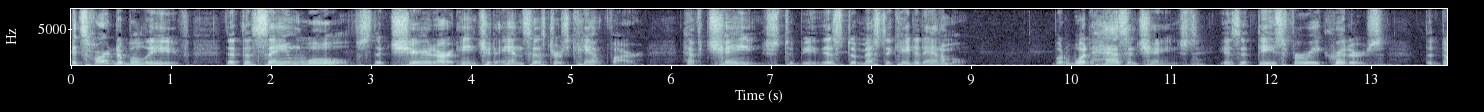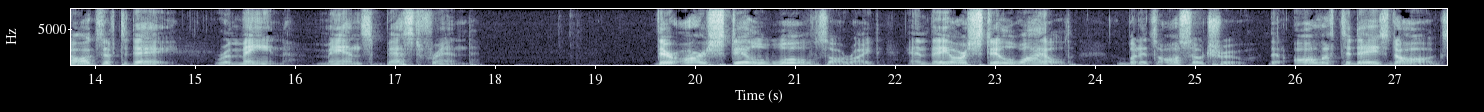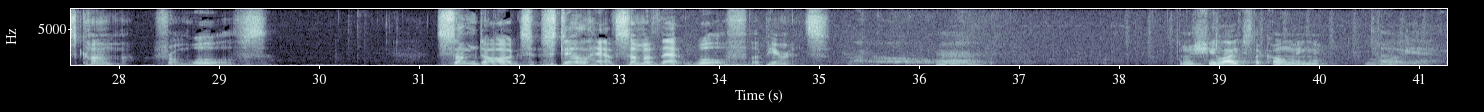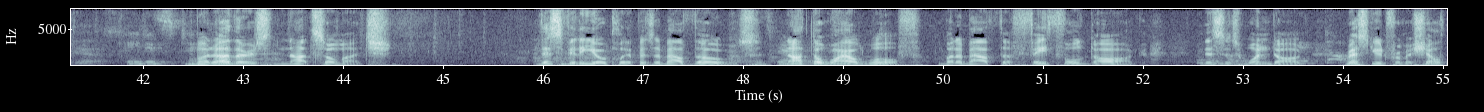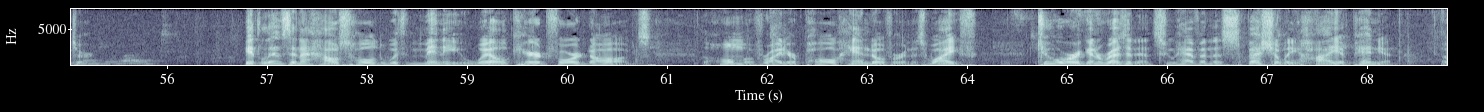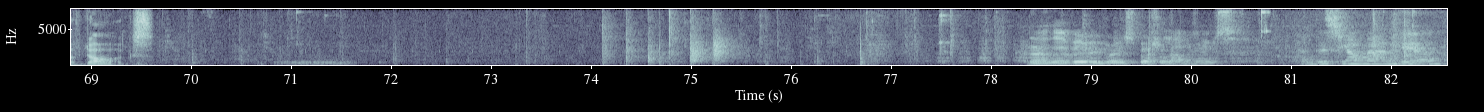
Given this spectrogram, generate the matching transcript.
It's hard to believe that the same wolves that shared our ancient ancestors' campfire have changed to be this domesticated animal. But what hasn't changed is that these furry critters, the dogs of today, remain man's best friend. There are still wolves, all right, and they are still wild, but it's also true that all of today's dogs come from wolves. Some dogs still have some of that wolf appearance. Hmm. And she likes the combing. Oh yeah, yes. But others not so much. This video clip is about those, not the wild wolf, but about the faithful dog. This is one dog rescued from a shelter. It lives in a household with many well cared for dogs, the home of writer Paul Handover and his wife, two Oregon residents who have an especially high opinion of dogs. No, they're very, very special animals. And this young man here,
